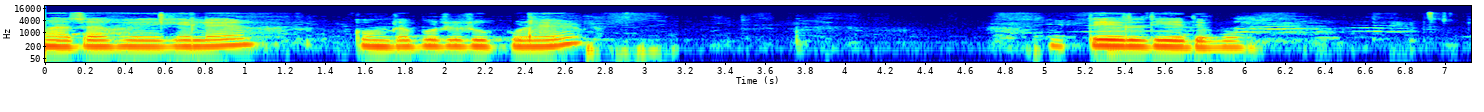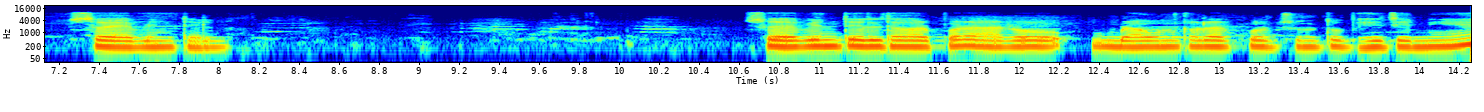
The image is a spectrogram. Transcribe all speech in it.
ভাজা হয়ে গেলে কুমড়া বড়ির উপরে তেল দিয়ে দেব, সয়াবিন তেল। সয়াবিন তেল দেওয়ার পর আরও ব্রাউন কালার পর্যন্ত ভেজে নিয়ে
